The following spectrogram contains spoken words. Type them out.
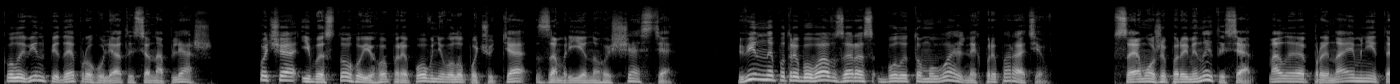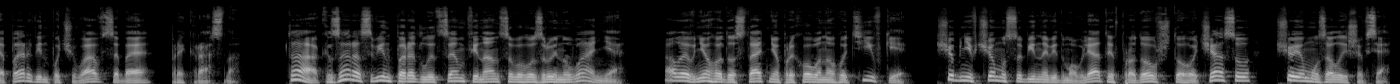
коли він піде прогулятися на пляж. Хоча і без того його переповнювало почуття замріяного щастя. Він не потребував зараз болетомувальних препаратів. Все може перемінитися, але принаймні тепер він почував себе прекрасно. Так, зараз він перед лицем фінансового зруйнування, але в нього достатньо приховано готівки, щоб ні в чому собі не відмовляти впродовж того часу, що йому залишився.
